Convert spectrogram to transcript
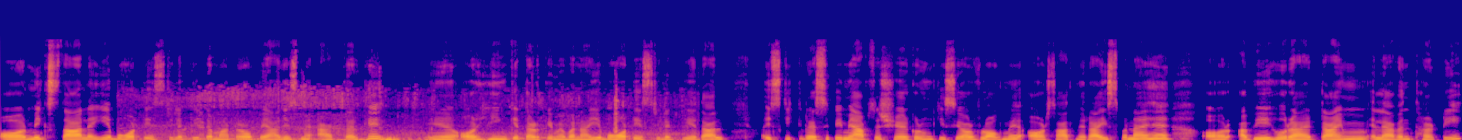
और मिक्स दाल है ये, बहुत टेस्टी लगती है, टमाटर और प्याज इसमें ऐड करके और हींग के तड़के में बनाइए, बहुत टेस्टी लगती है दाल। इसकी रेसिपी मैं आपसे शेयर करूँगी किसी और व्लॉग में, और साथ में राइस बनाए हैं, और अभी हो रहा है टाइम एलेवन थर्टी,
